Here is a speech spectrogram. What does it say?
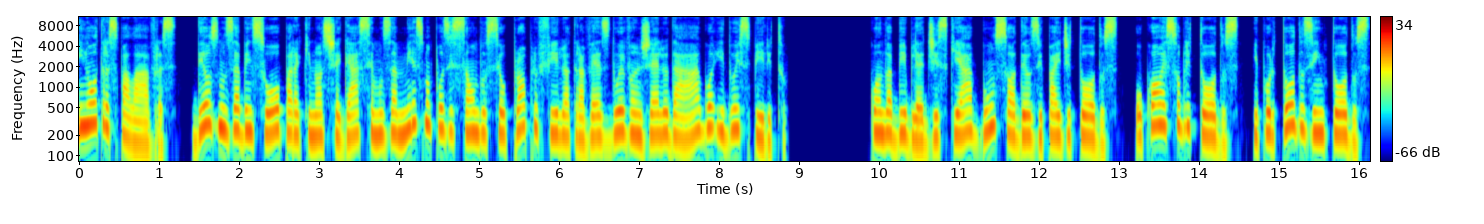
Em outras palavras, Deus nos abençoou para que nós chegássemos à mesma posição do seu próprio Filho através do Evangelho da água e do Espírito. Quando a Bíblia diz que há um só Deus e Pai de todos, o qual é sobre todos, e por todos e em todos,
